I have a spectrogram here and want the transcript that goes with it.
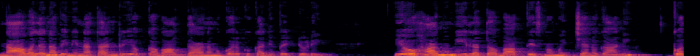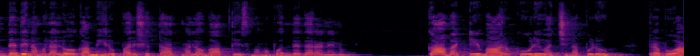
నా వలన వినిన తండ్రి యొక్క వాగ్దానము కొరకు కనిపెట్టుడి. యోహాను నీళ్ళతో బాప్తిస్మము ఇచ్చెను గాని కొద్ది దినములలోగా మీరు పరిశుద్ధాత్మలో బాప్తిస్మము పొందెదరనెను. కాబట్టి వారు కూడి వచ్చినప్పుడు ప్రభువా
